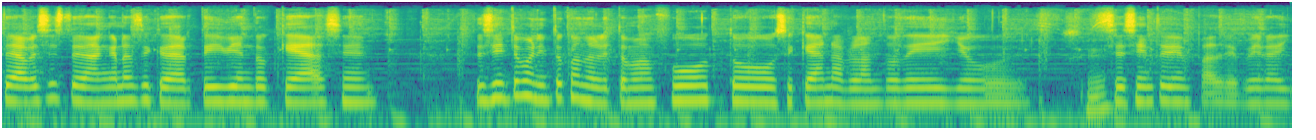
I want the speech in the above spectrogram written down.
te- a veces te dan ganas de quedarte y viendo qué hacen. Se siente bonito cuando le toman fotos, se quedan hablando de ellos. ¿Sí? Se siente bien padre ver ahí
